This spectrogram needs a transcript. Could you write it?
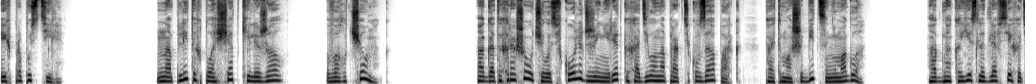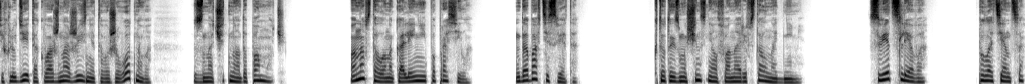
Их пропустили. На плитах площадки лежал волчонок. Агата хорошо училась в колледже и нередко ходила на практику в зоопарк, поэтому ошибиться не могла. Однако, если для всех этих людей так важна жизнь этого животного, значит, надо помочь. Она встала на колени и попросила. «Добавьте света». Кто-то из мужчин снял фонарь и встал над ними. «Свет слева. Полотенце.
